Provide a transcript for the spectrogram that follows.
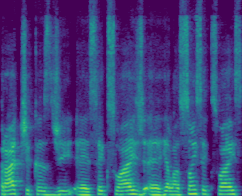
práticas de é, sexuais, é, relações sexuais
